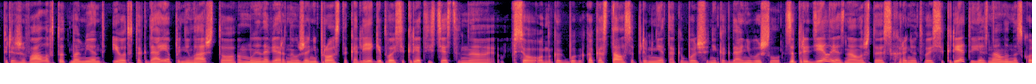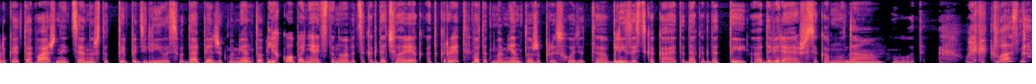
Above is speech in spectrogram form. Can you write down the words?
переживала в тот момент. И вот тогда я поняла, что мы, наверное, уже не просто коллеги. Твой секрет, естественно, все, он как бы как остался при мне, так и больше никогда не вышел за пределы. Я знала, что я сохраню твой секрет, и я знала, насколько это важно и ценно, что ты поделилась. Вот, да, опять же, к моменту легко понять становится, когда человек открыт. В этот момент тоже происходит э, близость какая-то, да, когда ты э, доверяешься кому-то. Да. Вот. Ой, как классно.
